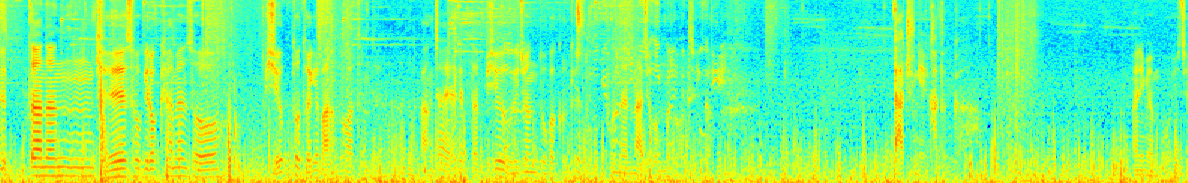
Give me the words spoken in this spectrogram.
일단은 계속 이렇게 하면서 피읍도 되게 많은 것 같은데 망자 해야겠다. 피읍 의존도가 그렇게 높은 애는 아직 없는 것 같으니까 나중에 가든가 아니면 뭐 이제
